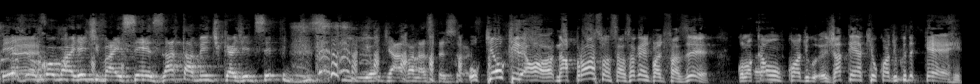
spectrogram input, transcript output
Vejam como a gente vai ser exatamente o que a gente sempre disse que odiava nas pessoas. O que eu queria, ó, na próxima, sabe o que a gente pode fazer? Colocar é. um código, já tem aqui o código QR,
